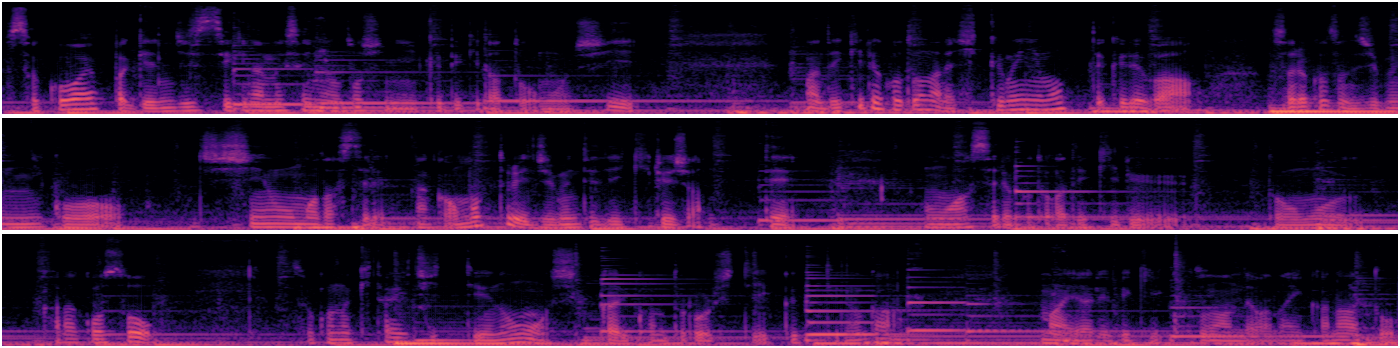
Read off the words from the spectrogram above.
そこはやっぱ現実的な目線に落としに行くべきだと思うし、まあ、できることなら低めに持ってくればそれこそ自分にこう自信を持たせるなんか思ったより自分ってできるじゃんって思わせることができると思うからこそそこの期待値っていうのをしっかりコントロールしていくっていうのがまあやるべきことなんではないかなと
